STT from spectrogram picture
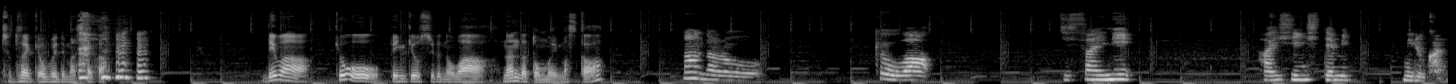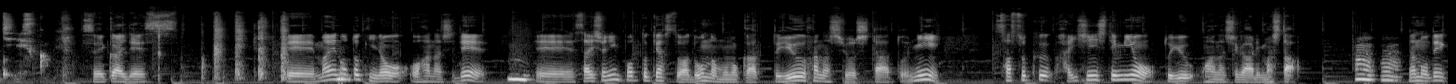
ちょっとだけ覚えてましたか？では、今日勉強するのは何だと思いますか？なんだろう。今日は実際に配信してみ、見る感じですか？正解です。えー前の時のお話で、うん。えー最初にポッドキャストはどんなものかという話をした後に、早速配信してみようというお話がありました。うんうん。なので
